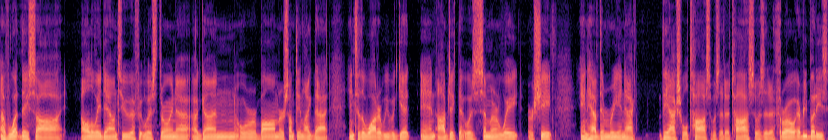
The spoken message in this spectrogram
of what they saw, all the way down to if it was throwing a, a gun or a bomb or something like that into the water, we would get an object that was similar in weight or shape and have them reenact the actual toss. Was it a toss? Was it a throw? Everybody's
